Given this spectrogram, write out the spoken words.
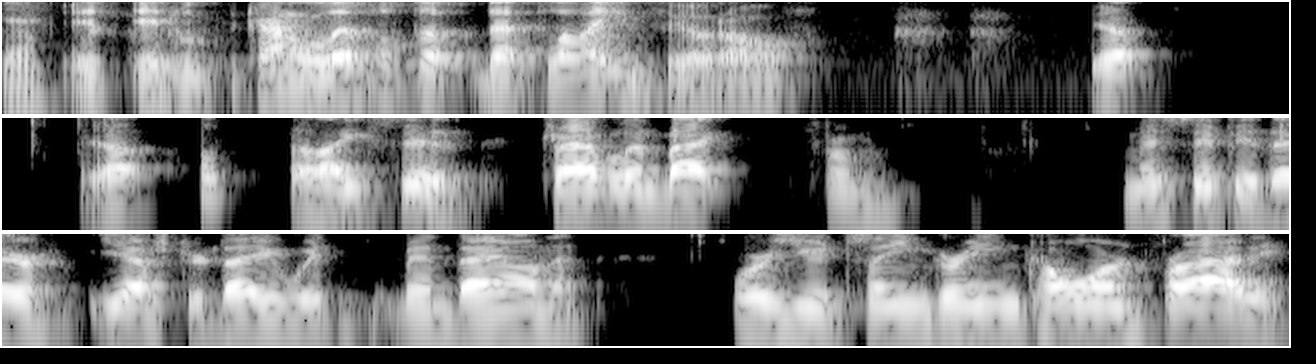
Yeah. it it kind of levels up that playing field off. Yep. Yep. Like I said, traveling back from Mississippi there yesterday, we'd been down and where you'd seen green corn Friday.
